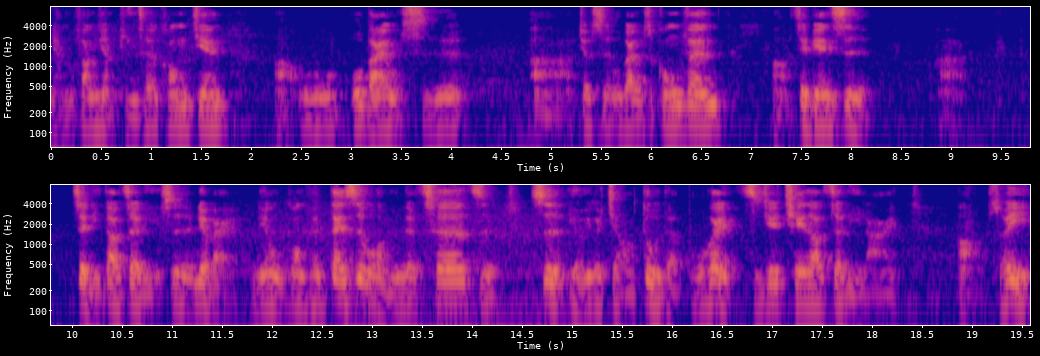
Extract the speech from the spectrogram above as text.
两个方向停车空间，啊，五五百五十，啊，就是五百五十公分，啊，这边是，啊，这里到这里是六百零五公分，但是我们的车子是有一个角度的，不会直接切到这里来，啊，所以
